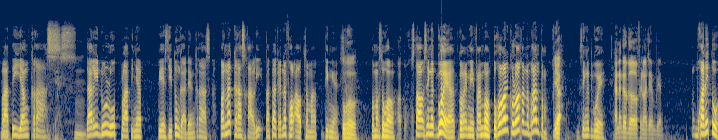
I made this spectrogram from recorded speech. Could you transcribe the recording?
Pelatih yang keras. Dari dulu pelatihnya PSG itu nggak ada yang keras. Pernah keras sekali tapi akhirnya fall out sama timnya. Thomas Tuchel. Ah, Tuchel. Setahu seinget gue ya, correct me if I'm wrong. Tuchel kan keluar karena berantem. Ya. Seinget gue. Karena gagal final Champion. Bukan itu.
